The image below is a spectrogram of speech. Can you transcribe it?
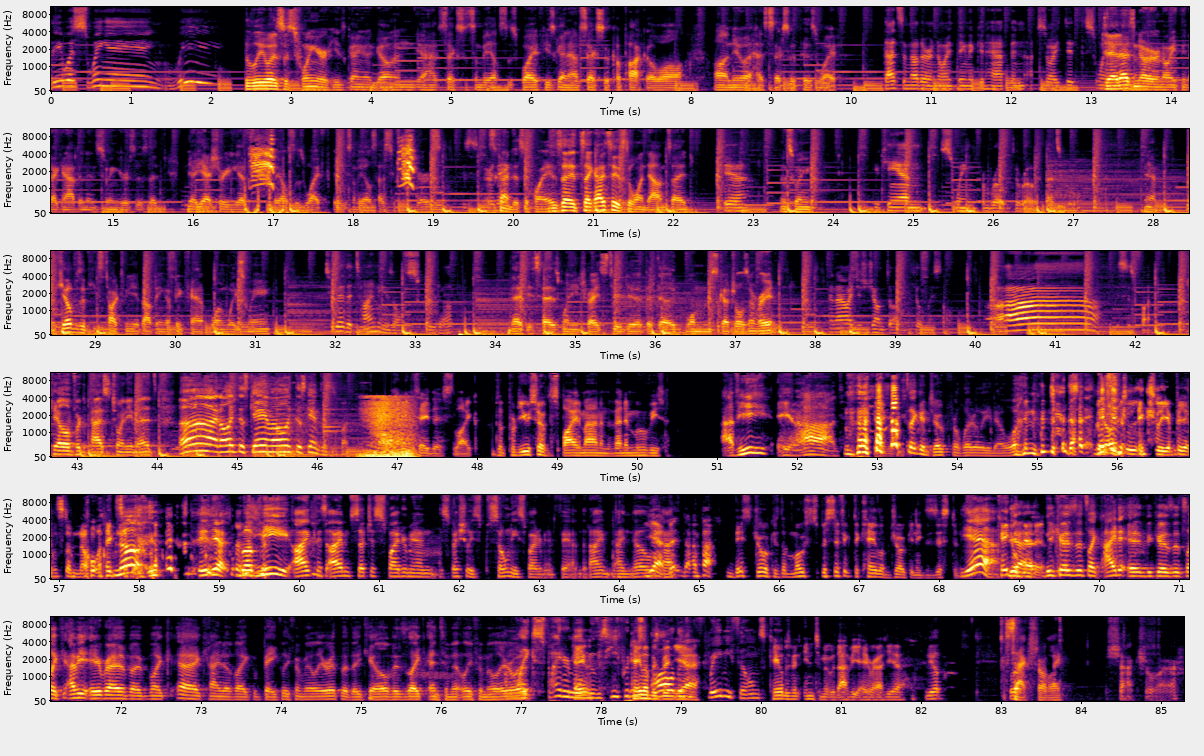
Lewa's swinging. Wee. Lewa's a swinger. He's going to go and yeah, have sex with somebody else's wife. He's going to have sex with Kopaka while Onua has sex with his wife. That's another annoying thing that can happen. So I did the swing. Yeah, that's another annoying thing that can happen in swingers is that, yeah, yeah, sure, you get somebody else's wife, but somebody else has to be yours. It's kind of disappointing. It's, it's like, I'd say it's the one downside Yeah, in swinging. you can swing from rope to rope. That's cool. Yeah. Caleb's he's talked to me about being a big fan of one-way swinging. Too bad the timing is all screwed up. That he says when he tries to do it, but the woman's schedule isn't right. And now I just jumped off and killed myself. Ah, this is fun. Caleb for the past 20 minutes. Ah, I don't like this game. I don't like this game. This is fun. Let me say this: like the producer of the Spider-Man and the Venom movies, Avi Arad. It's like a joke for literally no one. that joke literally appeals to no one. Except No, it- yeah, but me, I because I'm such a Spider-Man, especially Sony Spider-Man fan, that I I know. yeah. that- th- th- in fact, this joke is the most specific to Caleb joke in existence. yeah. Caleb yeah, it. because it's like I uh, because it's like I mean Arab I'm like uh, kind of like vaguely familiar with, but then Caleb is like intimately familiar I'm with. like Spider-Man Caleb- movies. He produced Caleb all been- the yeah. Raimi films. Caleb has been intimate with Avi Arad. Yeah. Yep. Sexually. Shaq Shore.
